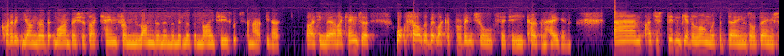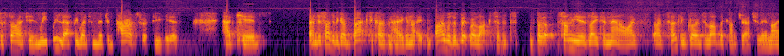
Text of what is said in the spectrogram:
quite a bit younger, a bit more ambitious. I came from London in the middle of the 90s, which I'm, you know, fighting there. And I came to what felt a bit like a provincial city, Copenhagen. And I just didn't get along with the Danes or Danish society. And we, we left. We went and lived in Paris for a few years, had kids, and decided to go back to Copenhagen. I, was a bit reluctant, but some years later now, I've I've totally grown to love the country actually, and I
